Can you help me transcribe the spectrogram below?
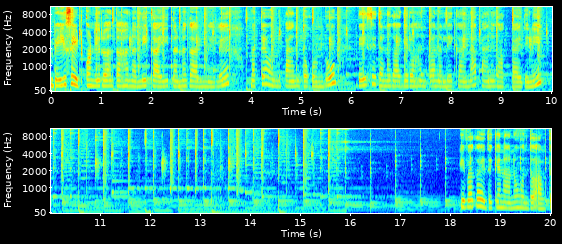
ಬೇಯಿಸಿ ಇಟ್ಕೊಂಡಿರೋಂತಹ ನಲ್ಲಿಕಾಯಿ ತಣ್ಣಗಾದ್ಮೇಲೆ ಮತ್ತೆ ಒಂದು ಪ್ಯಾನ್ ತಗೊಂಡು ಬೇಯಿಸಿ ತಣ್ಣಗಾಗಿರೋ ಅಂಥ ನಲ್ಲಿಕಾಯಿನ ಪ್ಯಾನಿಗೆ ಹಾಕ್ತಾ ಇದ್ದೀನಿ. ಇವಾಗ ಇದಕ್ಕೆ ನಾನು ಒಂದು ಅರ್ಧ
